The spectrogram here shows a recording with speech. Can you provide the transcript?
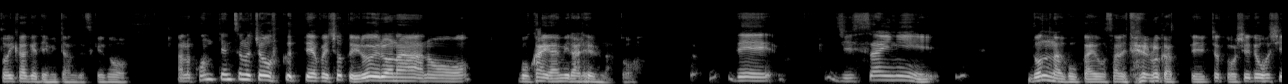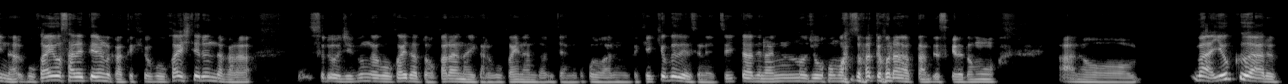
問いかけてみたんですけど、あの、コンテンツの重複ってやっぱりちょっといろいろな、あの、誤解が見られるなと。で、実際にどんな誤解をされてるのかってちょっと教えてほしいな。誤解をされてるのかって結局誤解してるんだから、それを自分が誤解だとわからないから誤解なんだみたいなところがあるので、結局ですね、ツイッターで何の情報も集まってこなかったんですけれども、あの、まあよくある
